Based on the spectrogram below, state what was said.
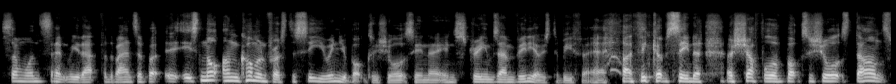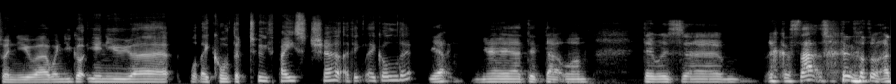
someone sent me that for the banter. But it's not uncommon for us to see you in your boxer shorts in uh, in streams and videos. To be fair, I think I've seen a, a shuffle of boxer shorts dance when you uh, when you got your new uh, what they called the toothpaste shirt. I think they called it. Yeah, yeah, I did that one. There was um because that's another. I I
